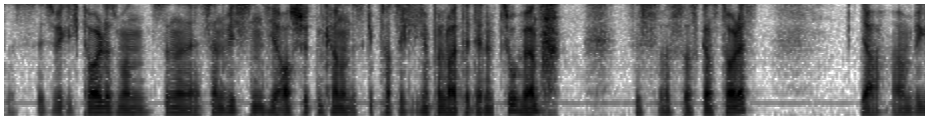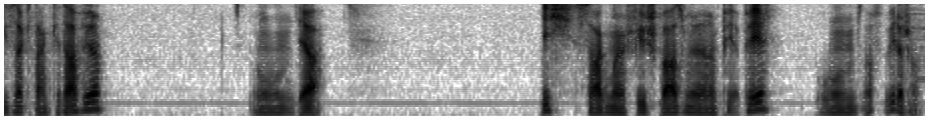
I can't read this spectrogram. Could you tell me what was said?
Das ist wirklich toll, dass man seine, sein Wissen hier ausschütten kann und es gibt tatsächlich ein paar Leute, die einem zuhören. Das ist was, was ganz Tolles. Ja, ähm, wie gesagt, danke dafür. Und ja, ich sage mal viel Spaß mit eurem PHP und auf Wiederschauen.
